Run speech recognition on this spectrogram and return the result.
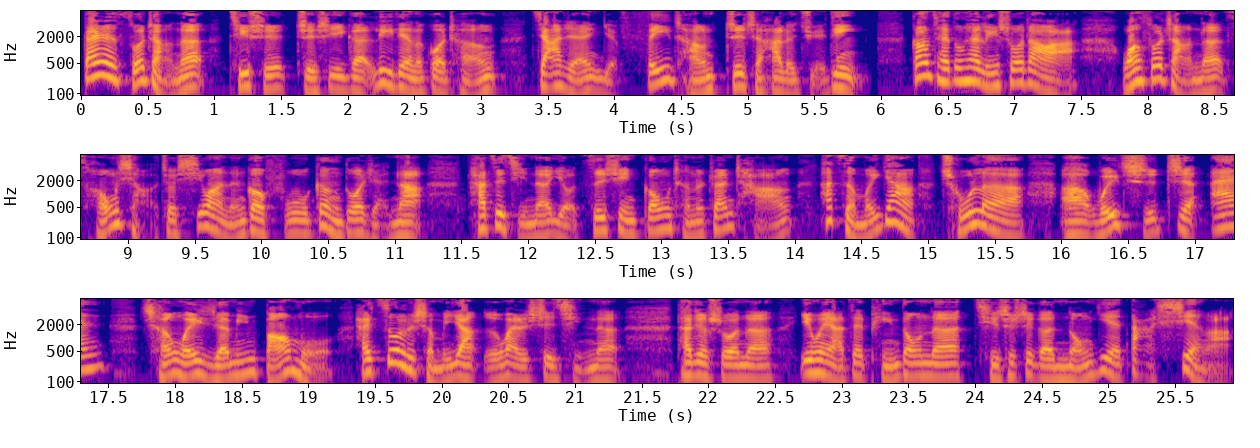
担任所长呢，其实只是一个历练的过程，家人也非常支持他的决定。刚才东山林说到啊，王所长呢从小就希望能够服务更多人呢，他自己呢有资讯工程的专长，他怎么样？除了啊维持治安，成为人民保姆，还做了什么样额外的事情呢？他就说呢，因为啊在屏东呢其实是个农业大县啊，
